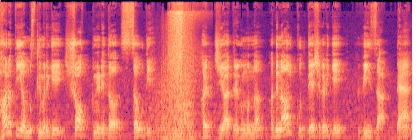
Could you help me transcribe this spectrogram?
ಭಾರತೀಯ ಮುಸ್ಲಿಮರಿಗೆ ಶಾಕ್ ನೀಡಿದ ಸೌದಿ. ಹಜ್ ಯಾತ್ರೆಗೂ ಮುನ್ನ ಹದಿನಾಲ್ಕು ದೇಶಗಳಿಗೆ ವೀಸಾ ಬ್ಯಾನ್.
